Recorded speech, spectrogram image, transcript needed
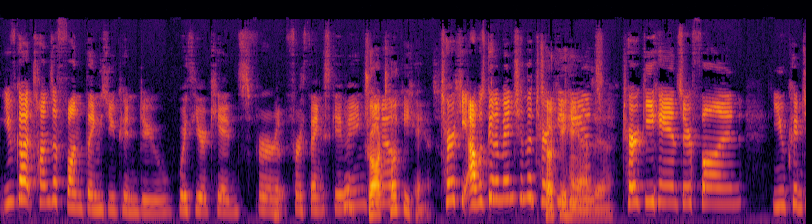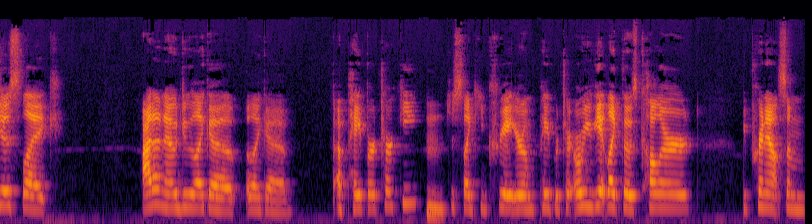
you've got tons of fun things you can do with your kids for for thanksgiving Draw you know? turkey hands. turkey i was gonna mention the turkey, Turkey hands, hands, yeah. turkey hands are fun you could just like i don't know do like a like a a paper turkey Hmm. just like you create your own paper turkey or you get like those color you print out some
